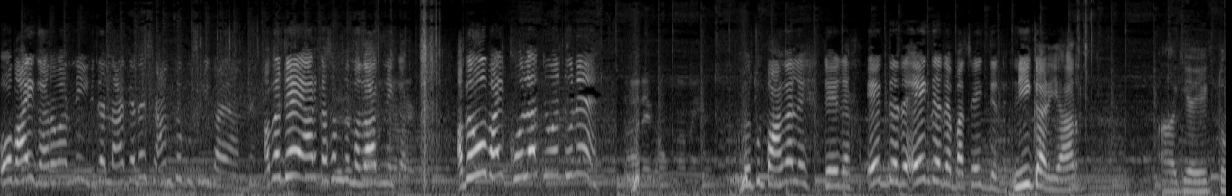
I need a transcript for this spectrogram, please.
ओ भाई घर वर नहीं। इधर ला के दे शाम से कुछ नहीं खाया हमने। अबे दे यार कसम से मज़ाक नहीं कर। अबे ओ भाई खोला क्यों है तूने? तो तू पागल है। दे इधर। एक दे दे एक दे दे बस एक दे दे। नहीं कर यार। आ गया एक तो।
